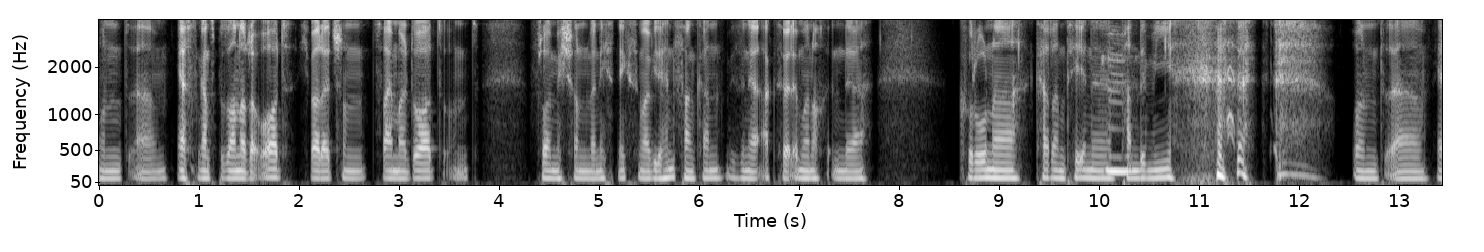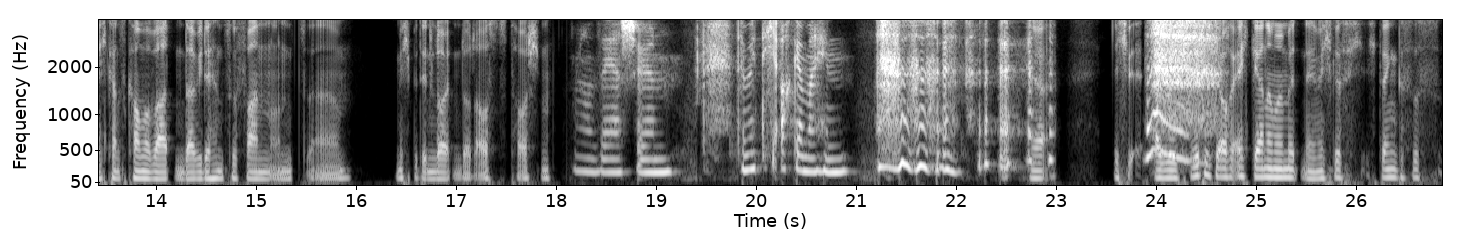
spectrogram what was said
Und ähm, ja, ist ein ganz besonderer Ort. Ich war da jetzt schon zweimal dort und freue mich schon, wenn ich das nächste Mal wieder hinfahren kann. Wir sind ja aktuell immer noch in der Corona-Quarantäne, mhm. Pandemie. und äh, ja, ich kann es kaum erwarten, da wieder hinzufahren und äh, mich mit den Leuten dort auszutauschen. Oh, sehr schön. Da möchte ich auch gerne mal hin. ja. Ich, also ich würde dich auch echt gerne mal mitnehmen. Ich, ich denke, das ist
